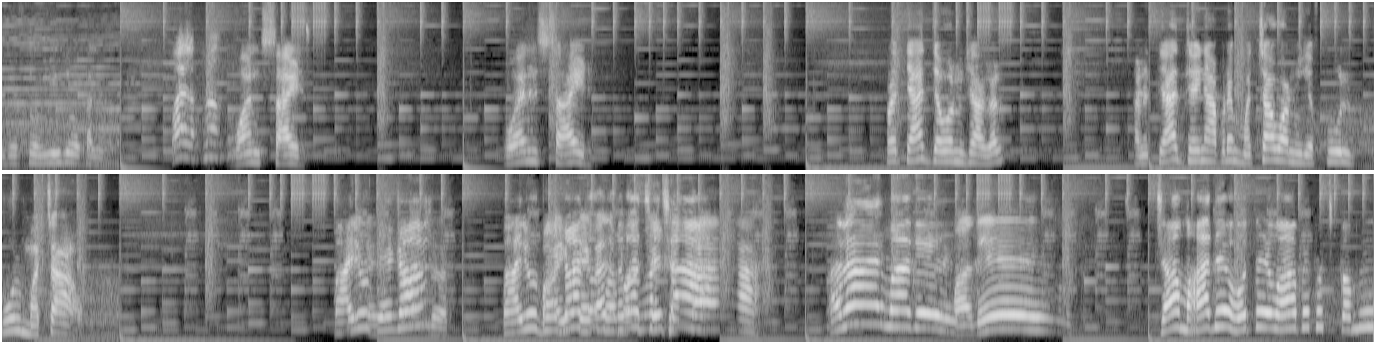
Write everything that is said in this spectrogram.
દોસ્તો વ્યૂ જો ખાલી भाई अपना વન સાઈડ વન સાઈડ આપણે ત્યાં જ જવાનું છે આગળ અને ત્યાં જ જઈને આપણે મચાવવાનું છે ફૂલ ફૂલ મચાવ वायु देगा वायु વાયુ देगा દેગા तो તો भगवान ભગવાન छेड़ा છેટા. अरे महादेव મહાદેવ जहाँ महादेव होते हैं वहाँ पे कुछ कमी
